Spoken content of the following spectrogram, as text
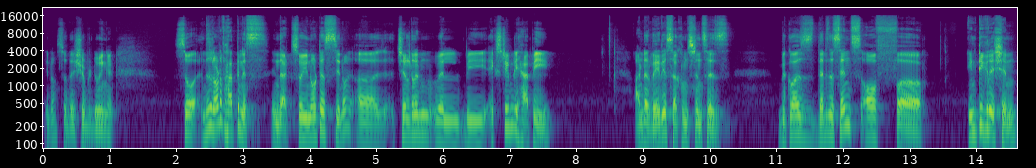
You know, so they should be doing it. So there's a lot of happiness in that. So you notice, you know, uh, children will be extremely happy under various circumstances because there is a sense of uh, integration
